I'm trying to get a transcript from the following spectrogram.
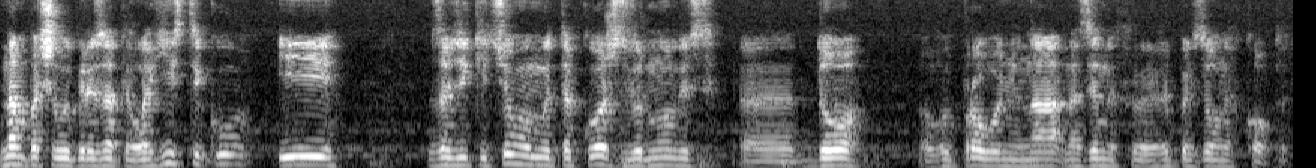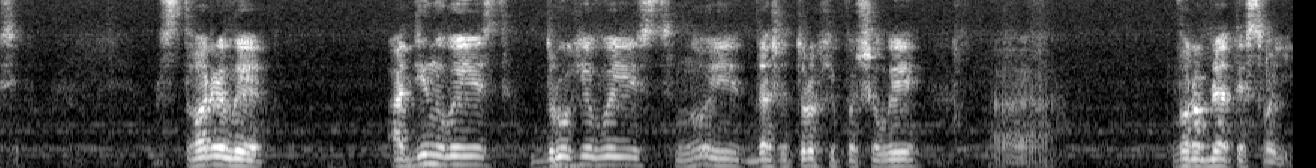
Нам почали перев'язати логістику, і завдяки цьому ми також звернулись е, до випробування на наземних реалізованих комплексів. Створили один виїзд, другий виїзд, ну і навіть трохи почали е, виробляти свої.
